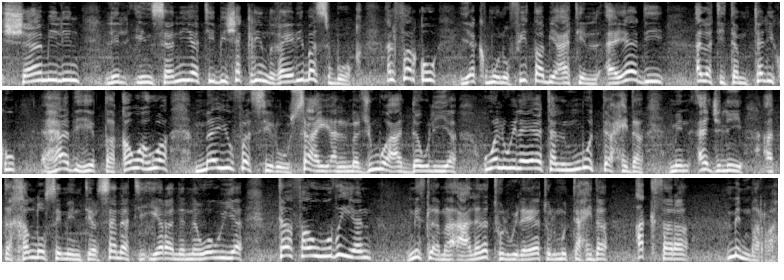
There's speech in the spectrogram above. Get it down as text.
شامل للإنسانية بشكل غير مسبوق. الفرق يكمن في طبيعة الأيادي التي تمتلك هذه الطاقة وهو ما يفسر سعي المجموعة الدولية والولايات المتحدة من أجل التخلص من ترسانة إيران النووية تفاوضيا مثل ما أعلنته الولايات المتحدة أكثر من مرة.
